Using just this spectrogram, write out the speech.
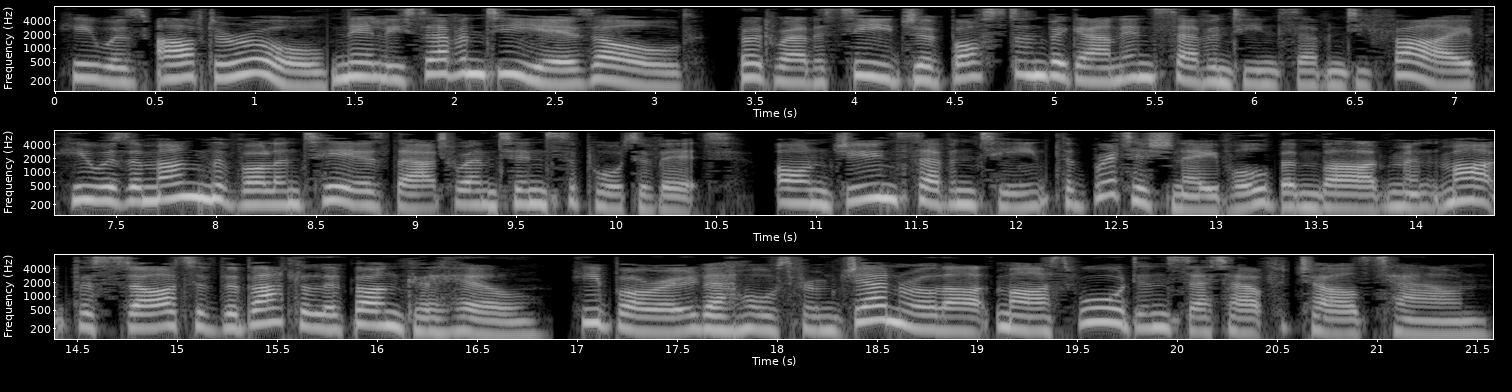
He was, after all, nearly 70 years old. But where the siege of Boston began in 1775, he was among the volunteers that went in support of it. On June 17, the British naval bombardment marked the start of the Battle of Bunker Hill. He borrowed a horse from General Artemas Ward and set out for Charlestown.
